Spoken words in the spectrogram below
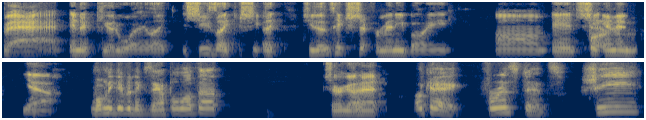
bad in a good way. Like she's like she like she doesn't take shit from anybody. Um and she and then yeah. Want me to give an example of that? Sure, go ahead. Okay, for instance, she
